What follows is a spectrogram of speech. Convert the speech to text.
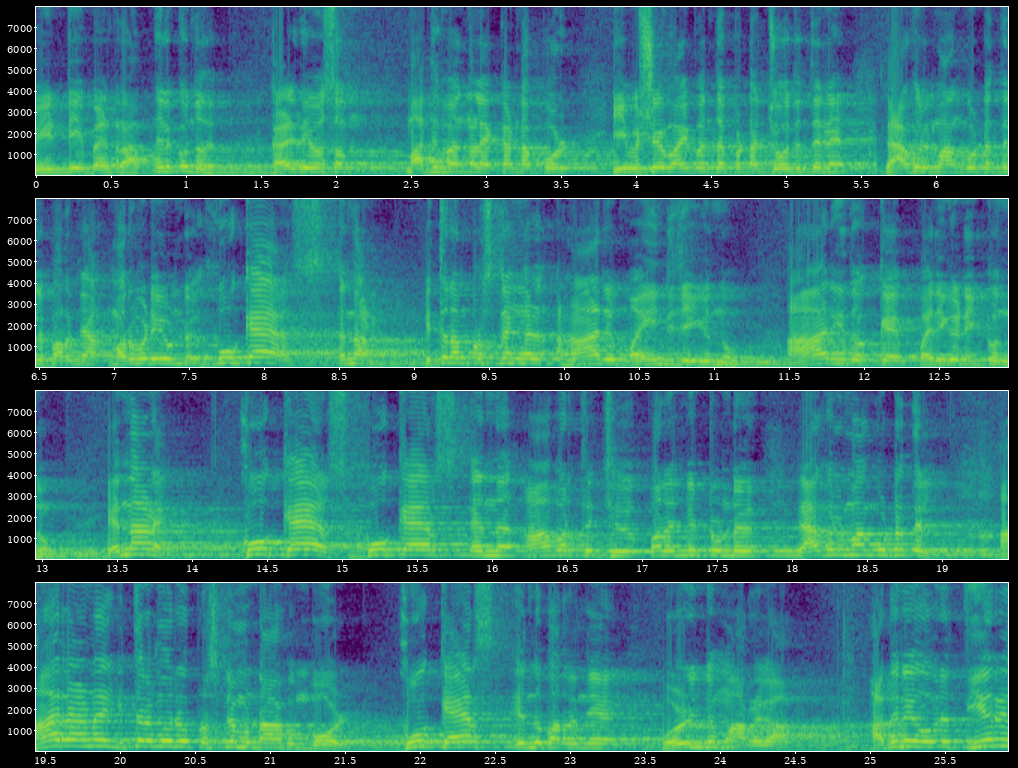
വി ടി ബൽറാം നിൽക്കുന്നത്. കഴിഞ്ഞ ദിവസം മാധ്യമങ്ങളെ കണ്ടപ്പോൾ ഈ വിഷയവുമായി ബന്ധപ്പെട്ട ചോദ്യത്തിന് രാഹുൽ മാങ്കൂട്ടത്തിൽ പറഞ്ഞ മറുപടിയുണ്ട്. ഹൂ കാസ് എന്നാണ്. ഇത്തരം പ്രശ്നങ്ങൾ ആര് മൈൻഡ് ചെയ്യുന്നു? ആരിതൊക്കെ പരിഗണിക്കുന്നു? എന്നാണ്. ഹൂ കെയർസ് ഹൂ കെയർസ് എന്ന് ആവർത്തിച്ച് പറഞ്ഞിട്ടുണ്ട് രാഹുൽ മാങ്കൂട്ടത്തിൽ. ആരാണ് ഇത്തരമൊരു പ്രശ്നമുണ്ടാകുമ്പോൾ ഹൂ കെയർസ് എന്ന് പറഞ്ഞ് ഒഴിഞ്ഞു മാറുക? അതിന് ഒരു തിയറി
